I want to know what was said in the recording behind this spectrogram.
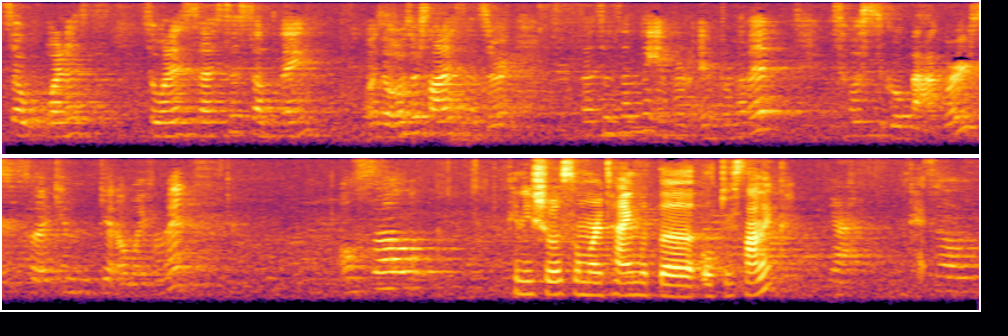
So when it so when it senses something, when the ultrasonic sensor senses something in front, in front of it, it's supposed to go backwards so it can get away from it. Also, Can you show us one more time with the ultrasonic? yeah. Okay. So,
